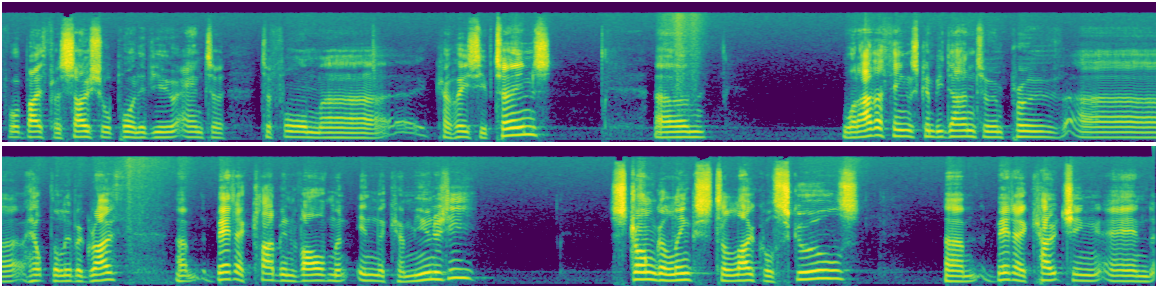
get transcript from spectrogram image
for both for a social point of view and to, to form uh, cohesive teams. Um, what other things can be done to improve, uh, help deliver growth? Um, better club involvement in the community, stronger links to local schools, um, better coaching and,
